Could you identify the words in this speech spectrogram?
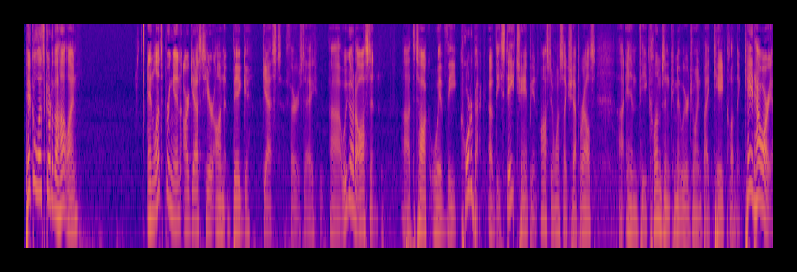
Pickle, let's go to the hotline. And let's bring in our guest here on Big Guest Thursday. Uh, we go to Austin uh, to talk with the quarterback of the state champion, Austin Westlake Chaparrals, uh, and the Clemson commit. We were joined by Cade Klubnik. Cade, how are you?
